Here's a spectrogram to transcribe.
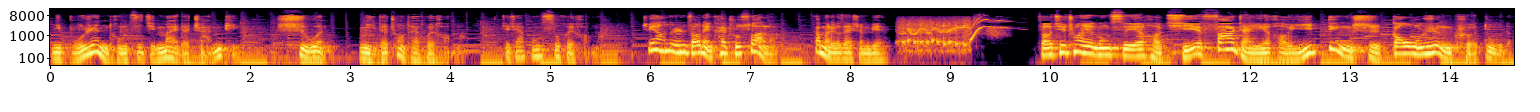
你不认同自己卖的产品，试问你的状态会好吗？这家公司会好吗？这样的人早点开除算了，干嘛留在身边？早期创业公司也好，企业发展也好，一定是高认可度的。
